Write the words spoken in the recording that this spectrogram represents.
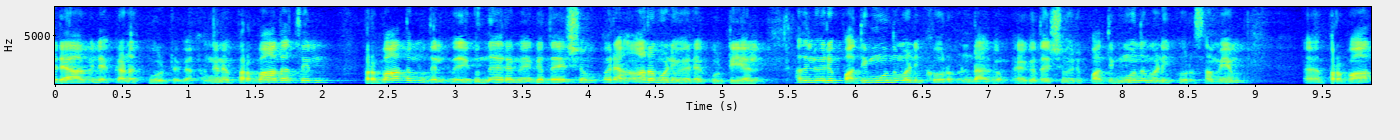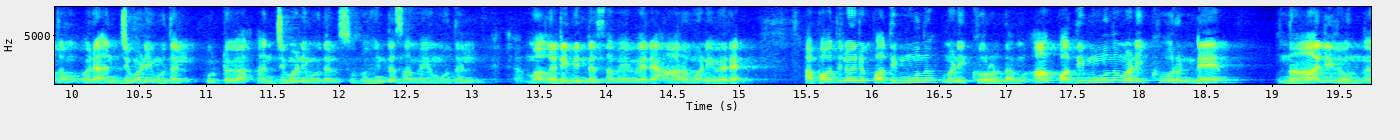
രാവിലെ കണക്ക് കൂട്ടുക. അങ്ങനെ പ്രഭാതത്തിൽ പ്രഭാതം മുതൽ വൈകുന്നേരം ഏകദേശം ഒരു ആറു മണി വരെ കൂട്ടിയാൽ ഒരു പതിമൂന്ന് മണിക്കൂർ ഉണ്ടാകും. ഏകദേശം ഒരു പതിമൂന്ന് മണിക്കൂർ സമയം പ്രഭാതം ഒരു അഞ്ച് മണി മുതൽ കൂട്ടുക. അഞ്ച് മണി മുതൽ സുബഹിന്റെ സമയം മുതൽ മകരിബിന്റെ സമയം വരെ ആറു മണി വരെ. അപ്പോൾ അതിലൊരു പതിമൂന്ന് മണിക്കൂർ ഉണ്ടാകും. ആ പതിമൂന്ന് മണിക്കൂറിന്റെ നാലിലൊന്ന്.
